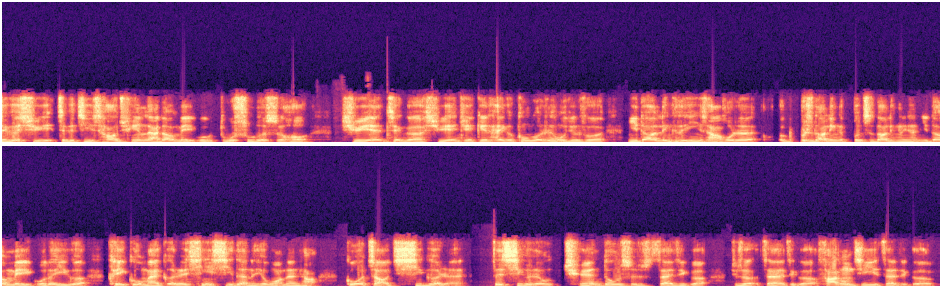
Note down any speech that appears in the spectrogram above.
这个许这个季超群来到美国读书的时候，许彦这个许彦军给他一个工作任务，就是说你到 LinkedIn 上或者呃不是到 Link 不止到 LinkedIn 上，你到美国的一个可以购买个人信息的那些网站上，给我找七个人，这七个人全都是在这个就是在这个发动机在这个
